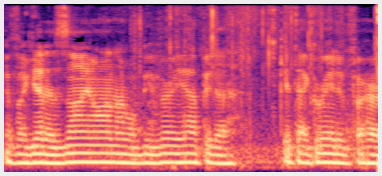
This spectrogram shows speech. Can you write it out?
if I get a Zion, I will be very happy to get that graded for her.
